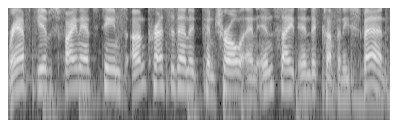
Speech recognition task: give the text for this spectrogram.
Ramp gives finance teams unprecedented control and insight into company spend.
